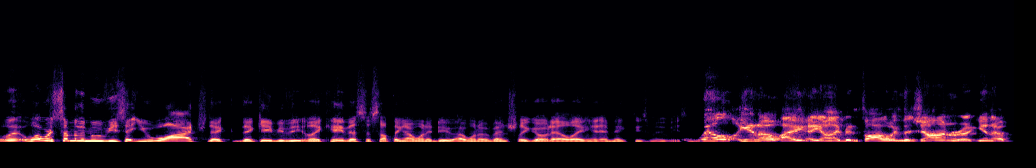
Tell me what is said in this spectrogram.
what were some of the movies that you watched that that gave you the like, hey, this is something I want to do. I want to eventually go to LA and, and, make these movies. Well, you know, I you know I've been following the genre, you know,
